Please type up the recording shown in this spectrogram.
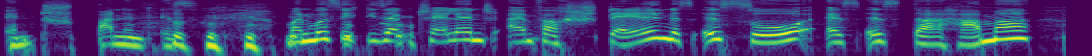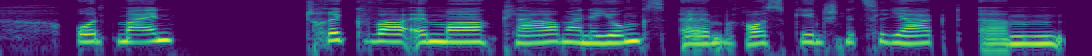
entspannend ist. Man muss sich dieser Challenge einfach stellen. Es ist so, es ist der Hammer. Und mein Trick war immer, klar, meine Jungs ähm, rausgehen, Schnitzeljagd, ähm,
